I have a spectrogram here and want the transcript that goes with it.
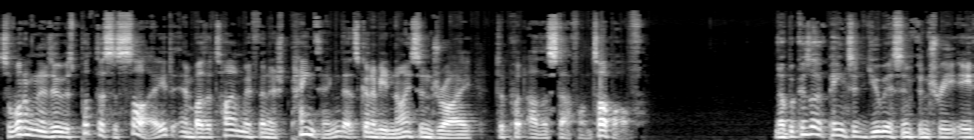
So what I'm going to do is put this aside, and by the time we're finished painting, that's going to be nice and dry to put other stuff on top of. Now, because I've painted US infantry a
